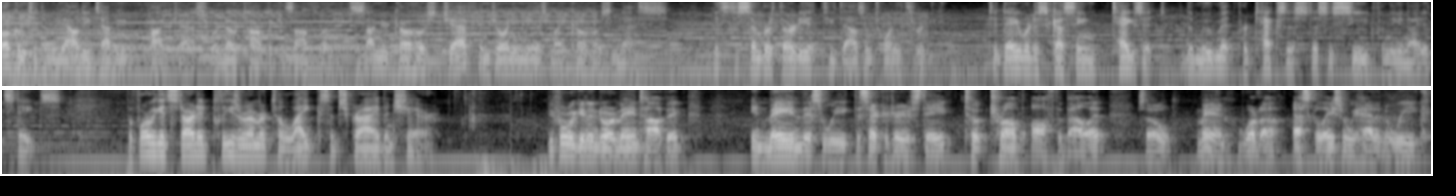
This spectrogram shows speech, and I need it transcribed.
Welcome to the Reality Taboo podcast, where no topic is off limits. I'm your co host, Jeff, and joining me is my co host, Ness. It's December 30th, 2023. Today we're discussing Texit, the movement for Texas to secede from the United States. Before we get started, please remember to like, subscribe, and share. Before we get into our main topic, in Maine this week, the Secretary of State took Trump off the ballot. So, man, what a escalation we had in a week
